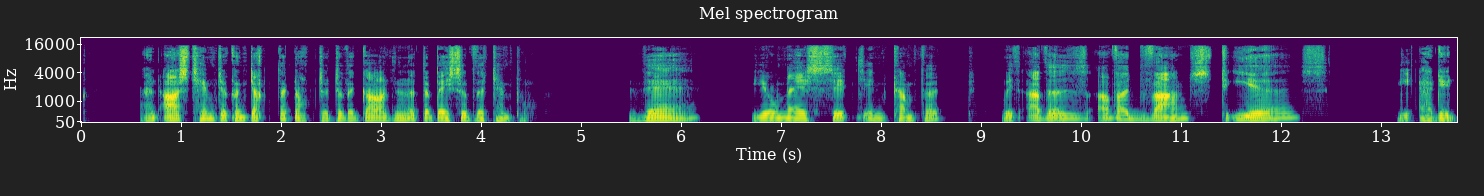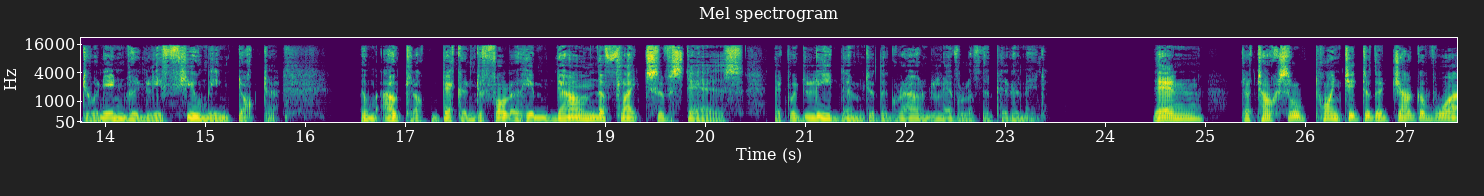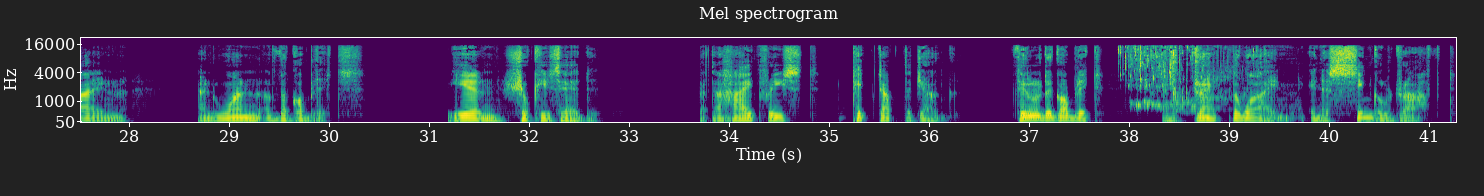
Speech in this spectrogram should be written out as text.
and asked him to conduct the doctor to the garden at the base of the temple. There you may sit in comfort with others of advanced years, he added to an inwardly fuming doctor, whom Autloc beckoned to follow him down the flights of stairs that would lead them to the ground level of the pyramid. Then Tlotoxl pointed to the jug of wine and one of the goblets. Ian shook his head, but the high priest picked up the jug, filled a goblet, and drank the wine in a single draught.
